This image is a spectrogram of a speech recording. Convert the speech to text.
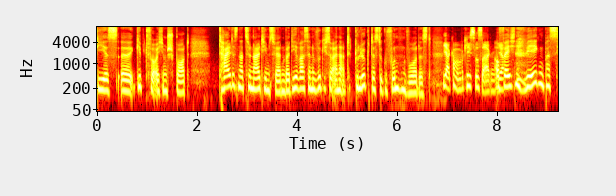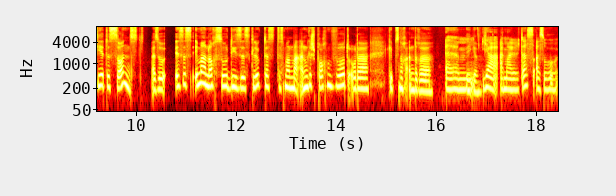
die es äh, gibt für euch im Sport, Teil des Nationalteams werden. Bei dir war es ja wirklich so eine Art Glück, dass du gefunden wurdest. Ja, kann man wirklich so sagen. Auf ja. welchen Wegen passiert es sonst? Also ist es immer noch so dieses Glück, dass, dass man mal angesprochen wird oder gibt es noch andere ähm, Wege? Ja, einmal das, also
